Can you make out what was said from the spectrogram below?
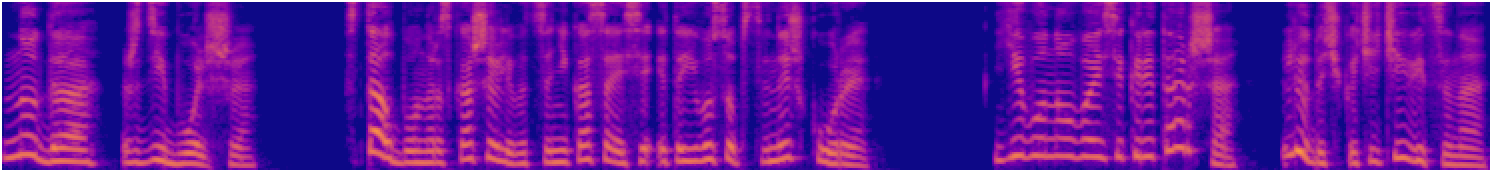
«Ну да, жди больше. Стал бы он раскошеливаться, не касаясь это его собственной шкуры. Его новая секретарша, Людочка Чечевицына,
